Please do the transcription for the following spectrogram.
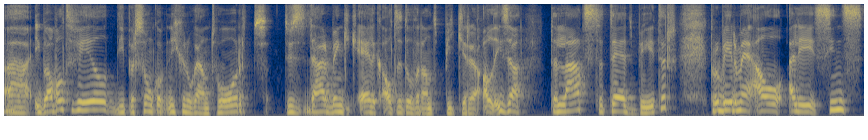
Uh, ik babbel te veel, die persoon komt niet genoeg aan het woord. Dus daar ben ik eigenlijk altijd over aan het piekeren. Al is dat de laatste tijd beter. Ik probeer mij al, allez, sinds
